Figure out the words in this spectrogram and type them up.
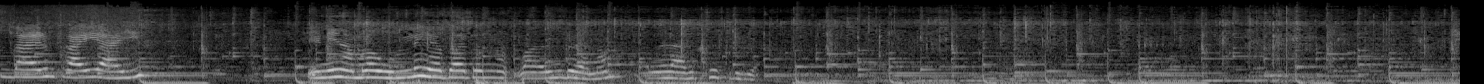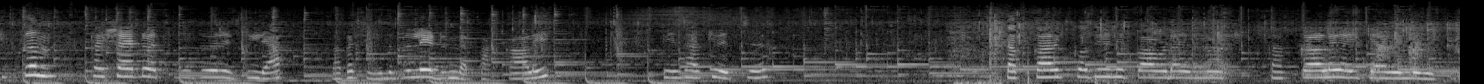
എന്തായാലും ഫ്രൈ ആയി. ഇനി നമ്മൾ ഉള്ളി ഏതായിട്ടൊന്ന് വഴണ്ട് വേണം. അങ്ങനെ അരച്ചിട്ടില്ല ഫ്രഷ് ആയിട്ട് വെച്ചത് ഇതുവരെ ഇട്ടില്ല അതൊക്കെ ചെയ്തിട്ടല്ലേ ഇടണ്ട. തക്കാളി പീസാക്കി വെച്ച്. തക്കാളി കൊതിയിൽ ഇപ്പൊ അവിടെ ഇന്ന് തക്കാളി കഴിക്കാൻ വേണ്ടി നിൽക്കും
